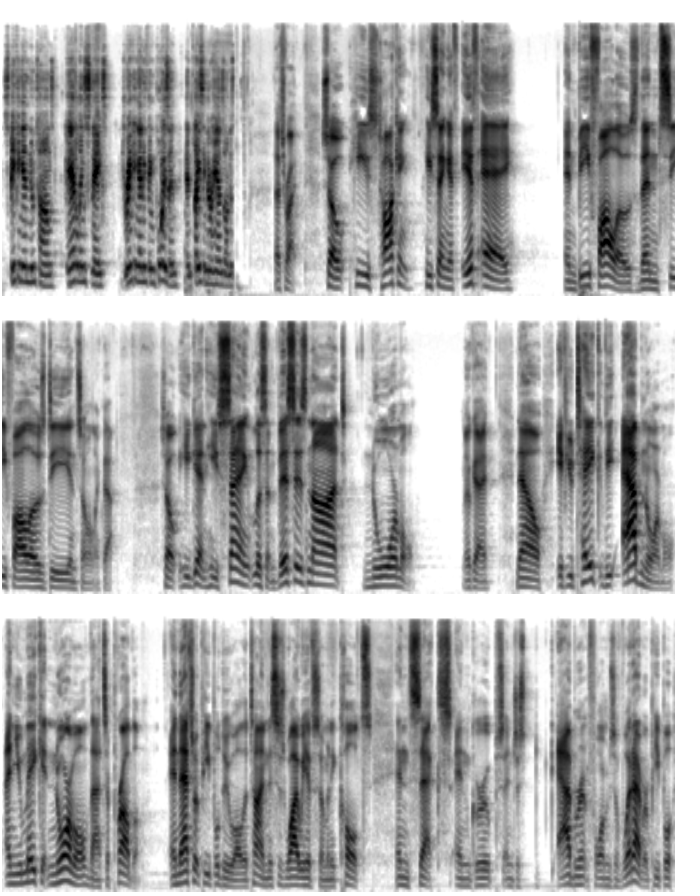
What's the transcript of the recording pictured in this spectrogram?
speaking in new tongues, handling snakes, drinking anything poison, and placing their hands on. The- That's right. So he's talking. He's saying if if A and B follows, then C follows D, and so on like that. So he, again, he's saying, listen, this is not normal. Okay. Now, if you take the abnormal and you make it normal, that's a problem. And that's what people do all the time. This is why we have so many cults and sects and groups and just aberrant forms of whatever. People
